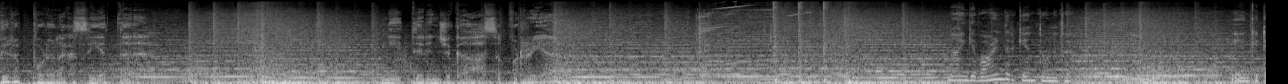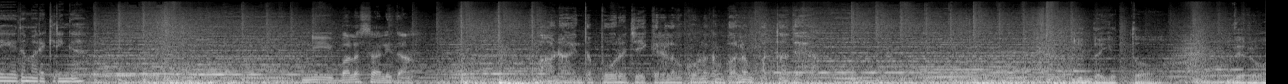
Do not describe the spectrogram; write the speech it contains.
பிறப்போட ரகசியத்தை நீ தெரிஞ்சுக்க ஆசைப்படுறியா? நான் இங்க வாழ்ந்திருக்கேன்னு தோணுது. என்கிட்ட எதை மறைக்கிறீங்க? நீ பலசாலி தான் ஆனா இந்த போரை ஜெயிக்கிற அளவுக்கு உனக்கு பலம் பத்தாது. இந்த யுத்தம் வெறும்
